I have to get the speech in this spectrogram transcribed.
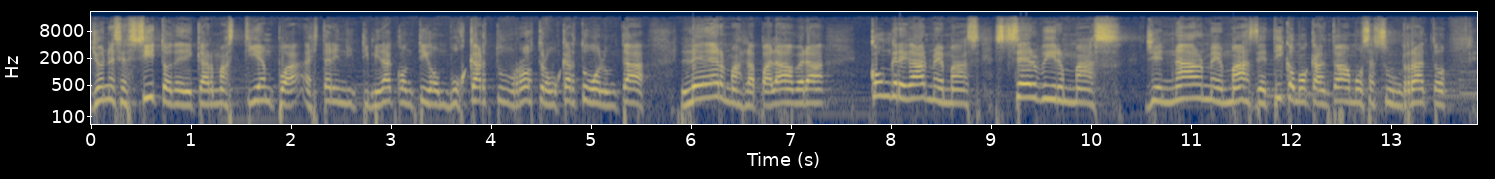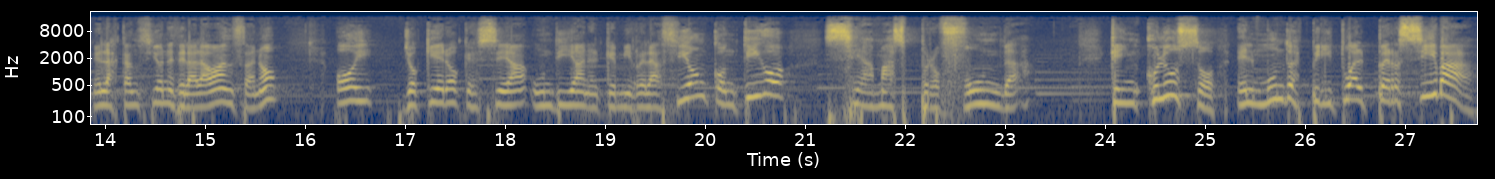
Yo necesito dedicar más tiempo a, estar en intimidad contigo, buscar tu rostro, buscar tu voluntad, leer más la palabra, congregarme más, servir más, llenarme más de ti como cantábamos hace un rato en las canciones de la alabanza, ¿no? Hoy yo quiero que sea un día en el que mi relación contigo sea más profunda que incluso el mundo espiritual perciba,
